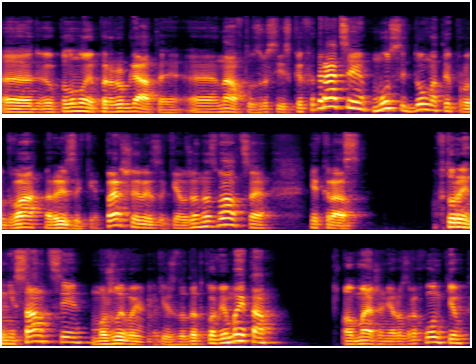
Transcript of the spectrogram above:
е, планує переробляти е, нафту з Російської Федерації, мусить думати про два ризики. Перший ризик я вже назвав це якраз вторинні санкції, можливо, якісь додаткові мита, обмеження розрахунків,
